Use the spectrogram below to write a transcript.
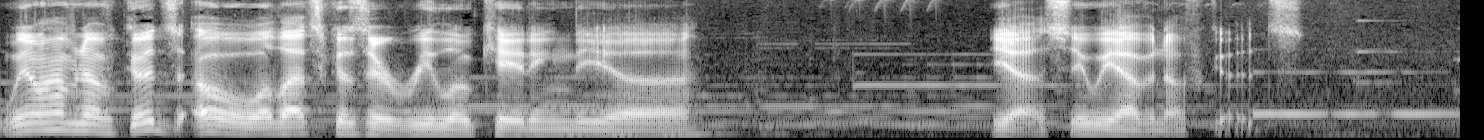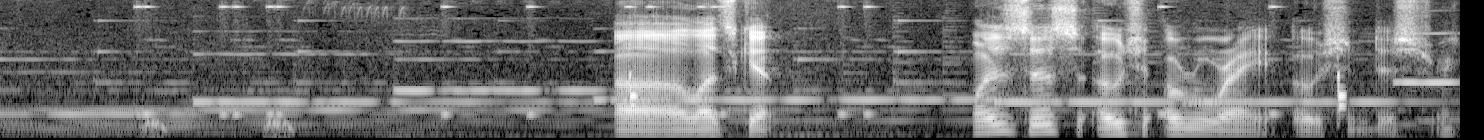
we don't have enough goods? Oh, well, that's because they're relocating the, uh... Yeah, see, we have enough goods. Uh, let's get... What is this? Ocean... Oh, right, Ocean District.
